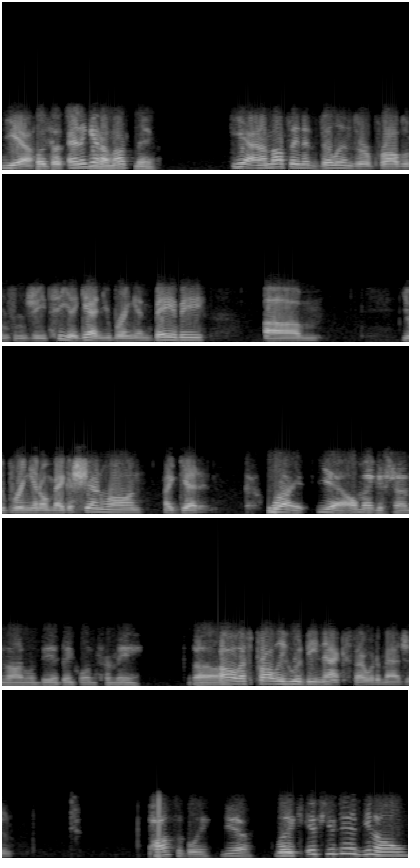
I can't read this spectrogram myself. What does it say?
Yeah. But that's And again, you I'm not- me. Yeah, and I'm not saying that villains are a problem from GT. Again, you bring in Baby, um you bring in Omega Shenron, I get it. Right. Yeah, Omega Shenron would be a big one for me. Um, oh, that's probably who would be next, I would imagine. possibly. Yeah. Like if you did, you know,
